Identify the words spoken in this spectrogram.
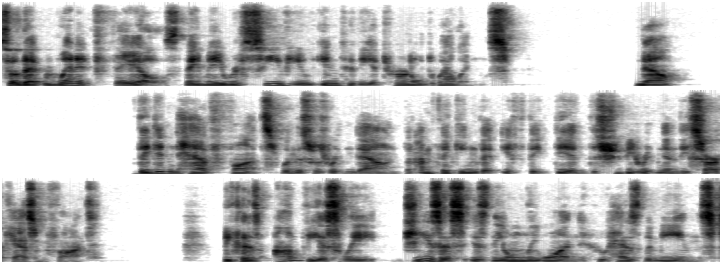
so that when it fails they may receive you into the eternal dwellings now they didn't have fonts when this was written down, but I'm thinking that if they did, this should be written in the sarcasm font. Because obviously, Jesus is the only one who has the means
